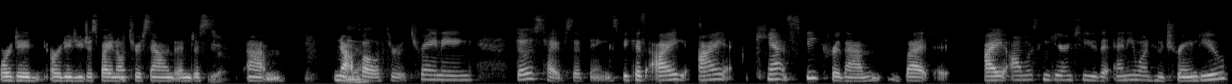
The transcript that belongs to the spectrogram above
or did or did you just buy an ultrasound and just yeah. um, not yeah. follow through with training those types of things because i i can't speak for them but i almost can guarantee you that anyone who trained you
